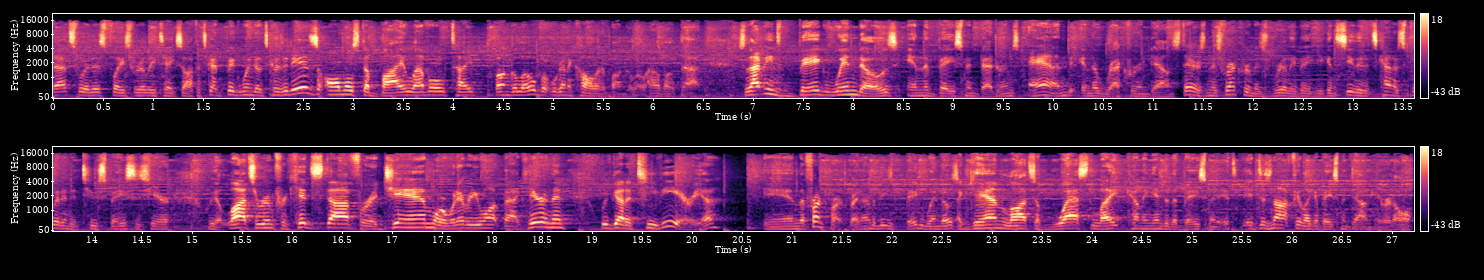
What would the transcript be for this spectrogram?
that's where this place really takes off. It's got big windows because it is almost a bi-level type bungalow, but we're gonna call it a bungalow. How about that? So that means big windows in the basement bedrooms and in the rec room downstairs. And this rec room is really big. You can see that it's kind of split into two spaces here. We got lots of room for kids stuff or a gym or whatever you want back here. And then we've got a TV area in the front part, right under these big windows. Again, lots of west light coming into the basement. It, it, does not feel like a basement down here at all.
